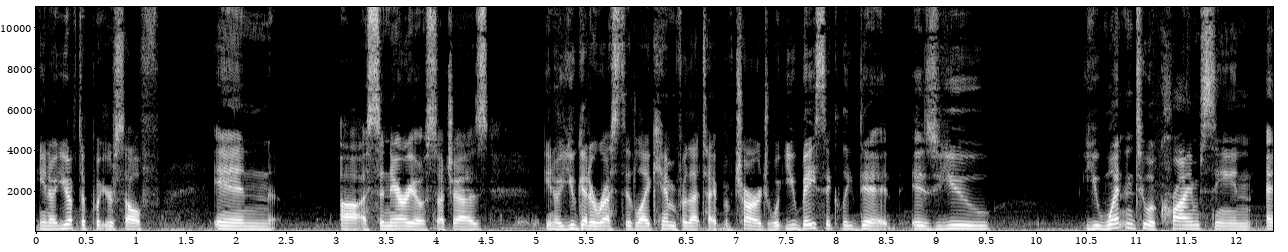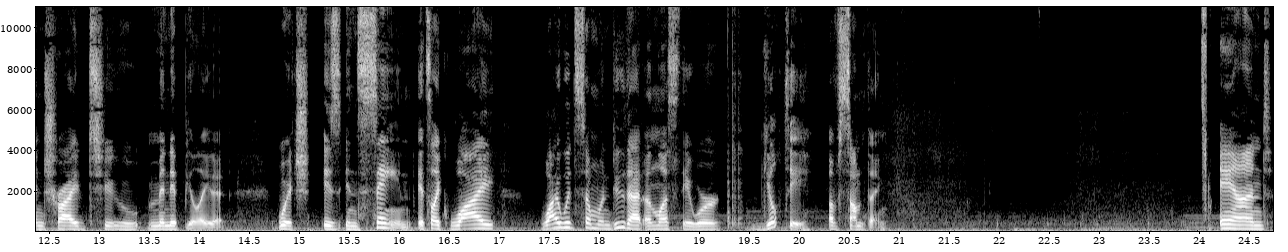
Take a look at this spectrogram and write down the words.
you know, you have to put yourself in uh, a scenario such as, you know, you get arrested like him for that type of charge. What you basically did is you you went into a crime scene and tried to manipulate it, which is insane. It's like why why would someone do that unless they were guilty of something? And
